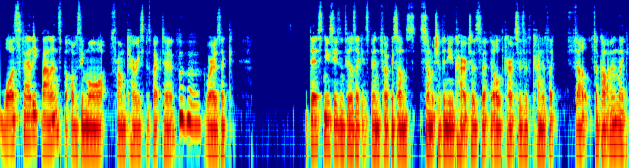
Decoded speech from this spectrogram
was fairly balanced, but obviously more from Carrie's perspective. Mm-hmm. Whereas, like, this new season feels like it's been focused on so much of the new characters that the old characters have kind of like felt forgotten. Like,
